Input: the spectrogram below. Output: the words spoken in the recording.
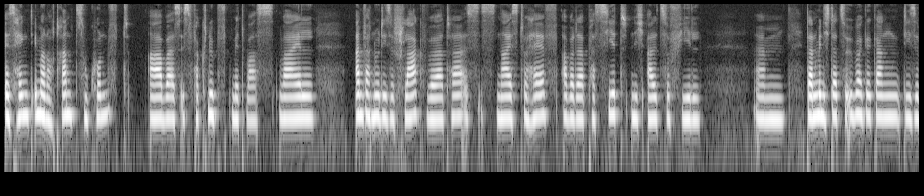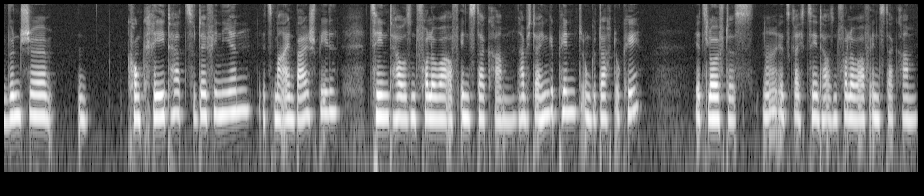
es hängt immer noch dran, Zukunft, aber es ist verknüpft mit was, weil einfach nur diese Schlagwörter, es ist nice to have, aber da passiert nicht allzu viel. Ähm, dann bin ich dazu übergegangen, diese Wünsche konkreter zu definieren. Jetzt mal ein Beispiel. 10.000 Follower auf Instagram. Habe ich da hingepinnt und gedacht, okay, jetzt läuft es. Ne? Jetzt kriege ich 10.000 Follower auf Instagram.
